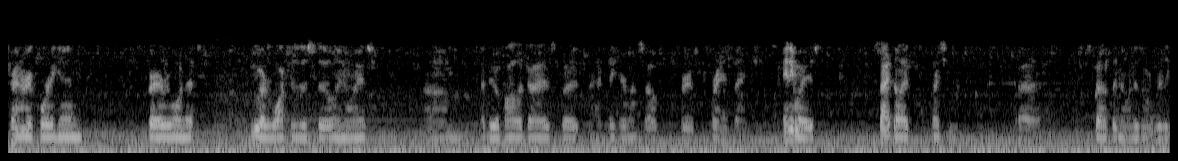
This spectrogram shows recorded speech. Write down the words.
trying to record again for everyone that whoever watches this still anyways. Um, I do apologize, but I had to take care of myself for, for anything. Anyways, besides all that depressing uh, stuff that no one doesn't really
